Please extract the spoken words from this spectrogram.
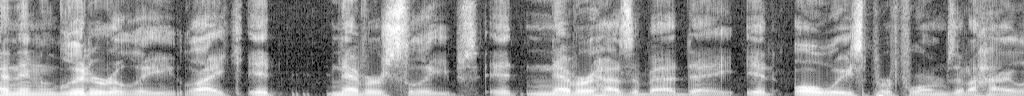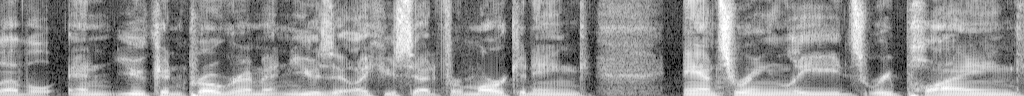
And then literally, like it never sleeps. It never has a bad day. It always performs at a high level. And you can program it and use it, like you said, for marketing, answering leads, replying,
